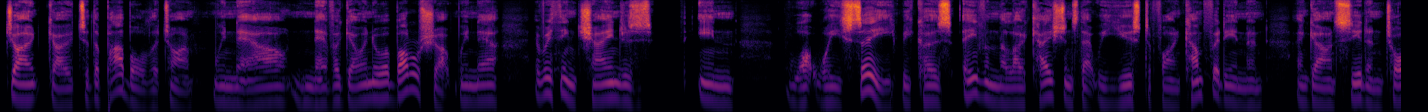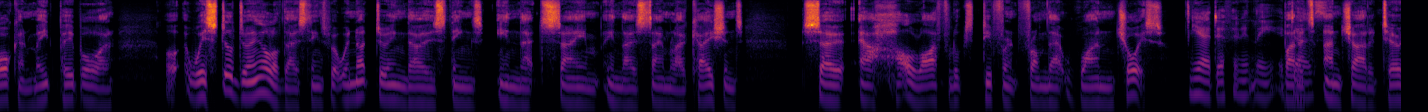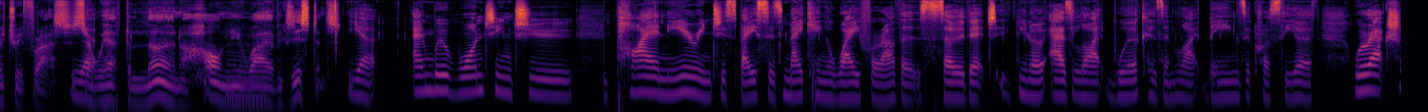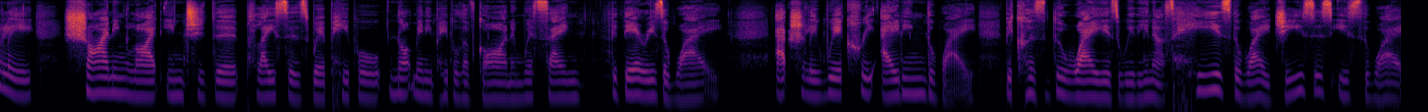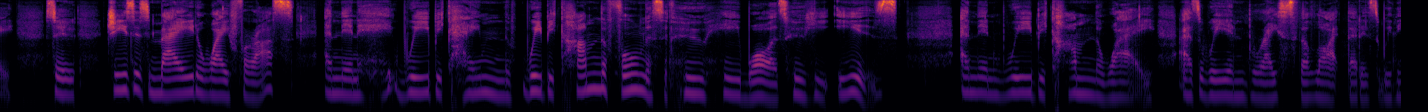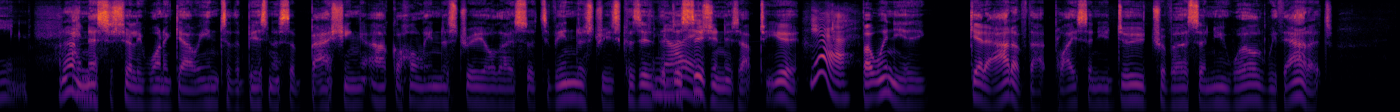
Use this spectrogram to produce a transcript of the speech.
don't go to the pub all the time. We now never go into a bottle shop. We now, everything changes in what we see because even the locations that we used to find comfort in and, and go and sit and talk and meet people, and, uh, we're still doing all of those things, but we're not doing those things in that same in those same locations. So our whole life looks different from that one choice yeah, definitely. It but does. it's uncharted territory for us. Yeah. So we have to learn a whole new Mm. way of existence. Yeah. And we're wanting to pioneer into spaces, making a way for others so that, you know, as light workers and light beings across the earth, we're actually shining light into the places where people, not many people have gone, and we're saying that there is a way. Actually, we're creating the way because the way is within us. He is the way. Jesus is the way. So Jesus made a way for us, and then he, we became the, we become the fullness of who He was, who He is. And then we become the way as we embrace the light that is within. I don't And- necessarily want to go into the business of bashing alcohol industry or those sorts of industries because the No. decision is up to you. Yeah, But when you get out of that place and you do traverse a new world without it,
